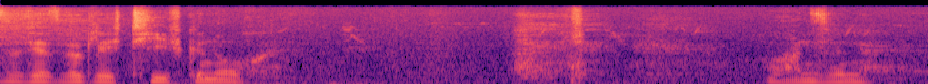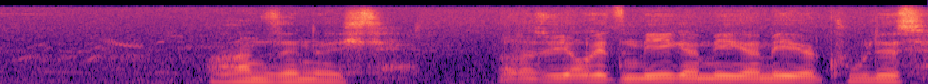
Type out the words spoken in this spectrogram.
Das ist jetzt wirklich tief genug. Wahnsinn. Wahnsinn, echt. Was natürlich auch jetzt mega, mega, mega cool ist,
